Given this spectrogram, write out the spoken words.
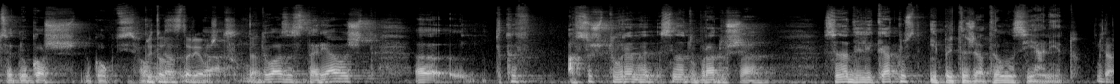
цветнокош, доколкото си спомням. При това застаряващ. Да, да. Това застаряващ, а, такъв, а в същото време с една добра душа, с една деликатност и притежател на сиянието. Да.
